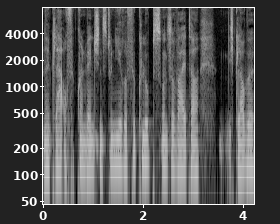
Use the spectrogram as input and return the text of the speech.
Ne, klar, auch für Conventions, Turniere, für Clubs und so weiter. Ich glaube,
